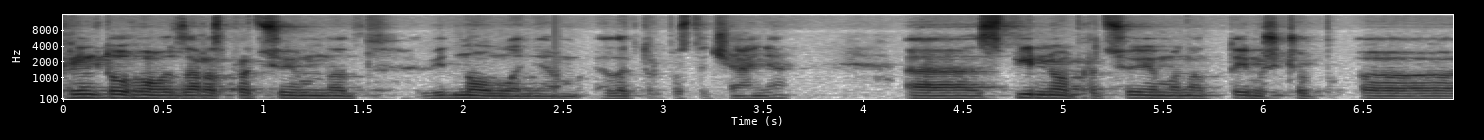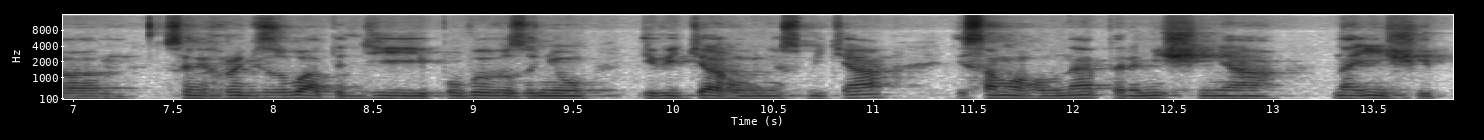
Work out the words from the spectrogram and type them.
Крім того, зараз працюємо над відновленням електропостачання. Е, Спільно працюємо над тим, щоб е, синхронізувати дії по вивезенню і відтягуванню сміття, і саме головне переміщення на інші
